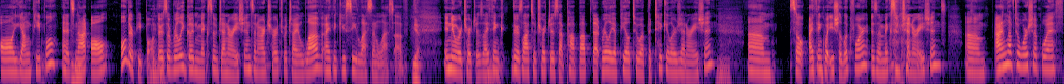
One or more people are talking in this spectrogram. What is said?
all young people and it's mm-hmm. not all older people. Mm-hmm. There's a really good mix of generations in our church which i love and i think you see less and less of Yeah. in newer churches. I think there's lots of churches that pop up that really appeal to a particular generation. Um, so i think what you should look for is a mix of generations um, i love to worship with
